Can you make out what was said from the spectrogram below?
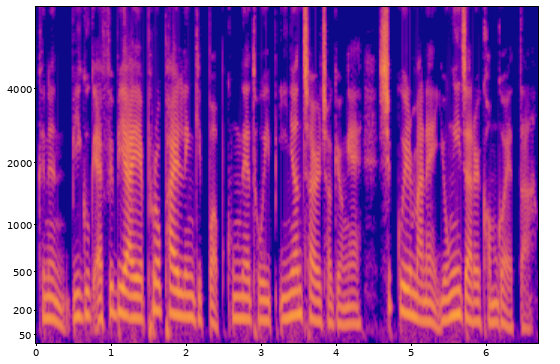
그는 미국 FBI의 프로파일링 기법 국내 도입 2년차를 적용해 19일 만에 용의자를 검거했다.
